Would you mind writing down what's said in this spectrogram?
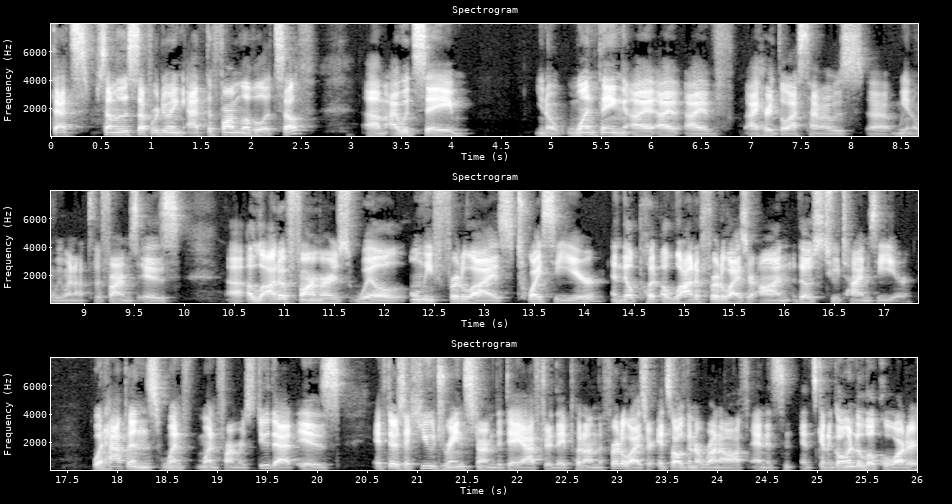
that's some of the stuff we're doing at the farm level itself. Um, I would say, you know, one thing I, I have I heard the last time I was, uh, you know, we went out to the farms is uh, a lot of farmers will only fertilize twice a year, and they'll put a lot of fertilizer on those two times a year. What happens when when farmers do that is if there's a huge rainstorm the day after they put on the fertilizer, it's all going to run off and it's it's going to go into local water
